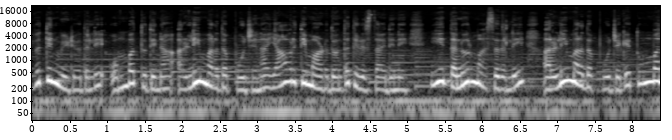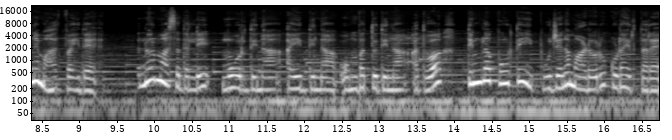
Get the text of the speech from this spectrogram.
ಇವತ್ತಿನ ವಿಡಿಯೋದಲ್ಲಿ ಒಂಬತ್ತು ದಿನ ಅರಳಿ ಮರದ ಪೂಜೆನ ಯಾವ ರೀತಿ ಮಾಡೋದು ಅಂತ ತಿಳಿಸ್ತಾ ಇದ್ದೀನಿ. ಈ ಧನುರ್ಮಾಸದಲ್ಲಿ ಅರಳಿ ಮರದ ಪೂಜೆಗೆ ತುಂಬಾ ಮಹತ್ವ ಇದೆ. ಧನುರ್ಮಾಸದಲ್ಲಿ ಮೂರು ದಿನ, ಐದು ದಿನ, ಒಂಬತ್ತು ದಿನ ಅಥವಾ ತಿಂಗಳ ಪೂರ್ತಿ ಈ ಪೂಜೆನ ಮಾಡೋರು ಕೂಡ ಇರ್ತಾರೆ.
